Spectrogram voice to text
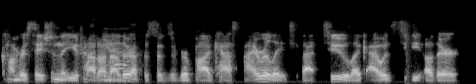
conversation that you've had on Yeah. other episodes of your podcast i relate to that too like i would see other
